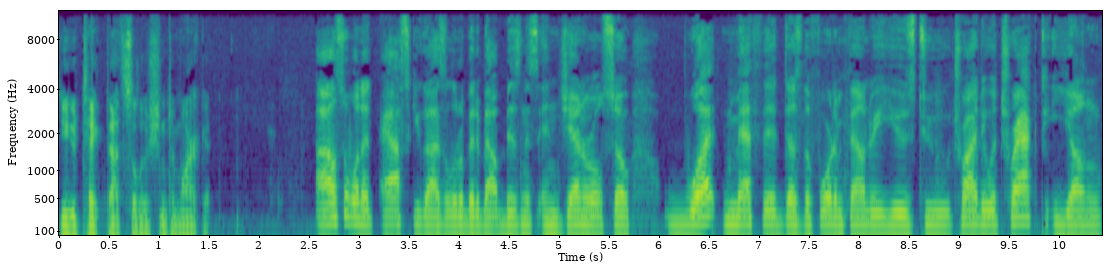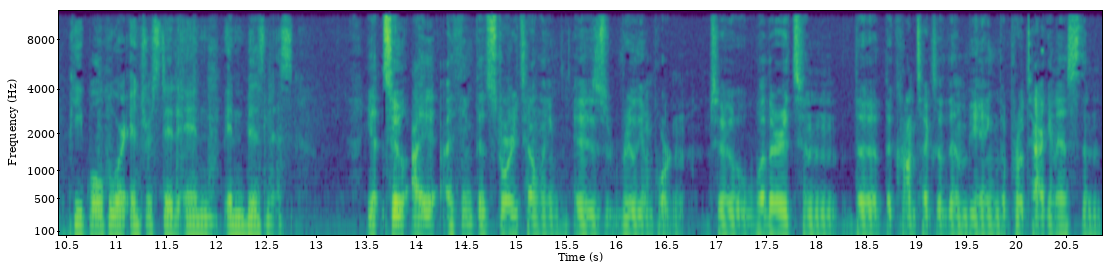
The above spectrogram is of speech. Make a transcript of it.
you take that solution to market. I also want to ask you guys a little bit about business in general. So, what method does the Fordham Foundry use to try to attract young people who are interested in, in business? Yeah, so I, I think that storytelling is really important. So whether it's in the, the context of them being the protagonist and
